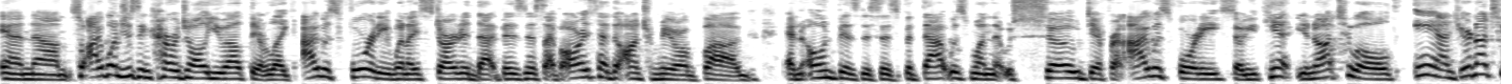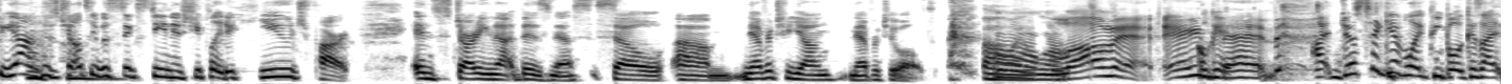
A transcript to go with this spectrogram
And um, so I want to just encourage all you out there. Like I was 40 when I started that business. I've always had the entrepreneurial bug and owned businesses, but that was one that was so different. I was 40, so you can't, you're not too old and you're not too young because Chelsea was 16 and she played a huge part in starting that business. So um, never too young, never too old. Oh, I love it. Amen. Okay. just to give like people, because I,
